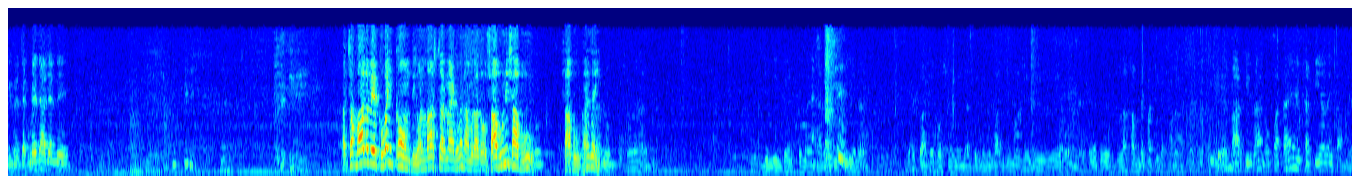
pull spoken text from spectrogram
کسی چکمے چ آ جانے اچھا ول ویکو بھائی قوم دی۔ ہوں ماسٹر میں کہ مراد شابو نہیں شابو۔ شابو ہے صحیح جن دیر سے میں گل کی ہے نا تے حوصلے نہیں لگتے میرے بات مانی نہیں میں پٹی رکھنا باقی سانو پتا ہے ٹھرکیاں کا ہی کام ہے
